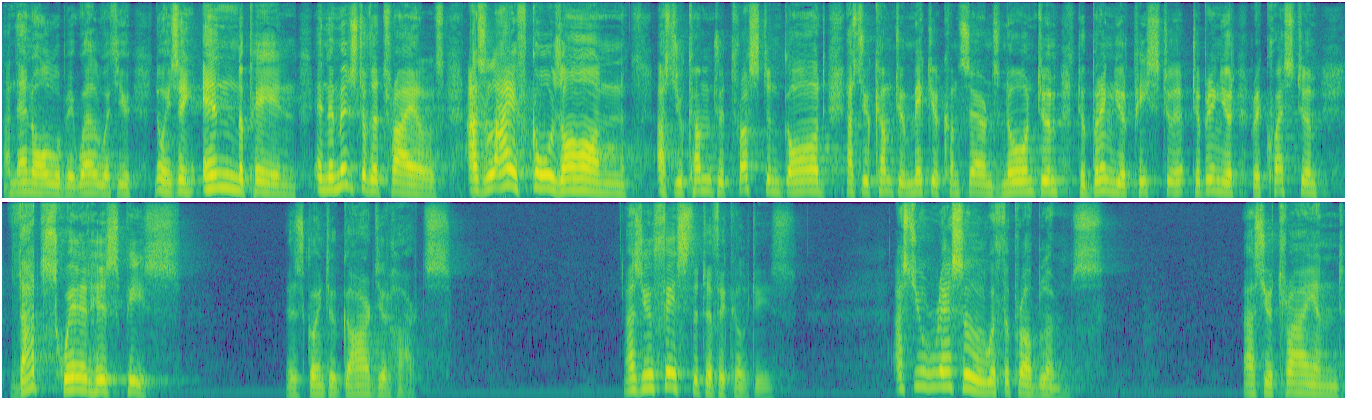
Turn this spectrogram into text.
and then all will be well with you. No, he's saying, in the pain, in the midst of the trials, as life goes on, as you come to trust in God, as you come to make your concerns known to Him, to bring your peace to Him, to bring your request to Him, that's where His peace is going to guard your hearts. As you face the difficulties, as you wrestle with the problems, as you try and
